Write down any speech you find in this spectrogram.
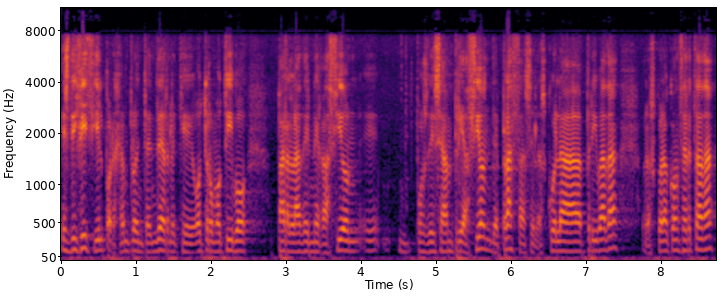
Es difícil, por ejemplo, entender que otro motivo para la denegación pues de esa ampliación de plazas en la escuela privada o la escuela concertada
